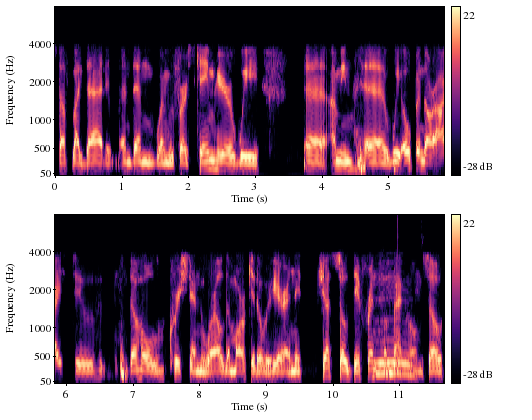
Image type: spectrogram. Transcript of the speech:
stuff like that. And then when we first came here, we. Uh, I mean, uh, we opened our eyes to the whole Christian world, the market over here, and it's just so different from back Mm. home. So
